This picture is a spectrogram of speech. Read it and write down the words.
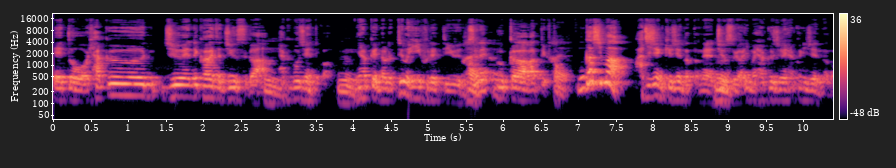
えっ、と、110円で買えたジュースがうん150円とかうん。200円になるっていうのをインフレっていうんですよね。はい物価が上がっていくと。はい昔まあ80円、90円だったねう、んジュースが今110円、120円なの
